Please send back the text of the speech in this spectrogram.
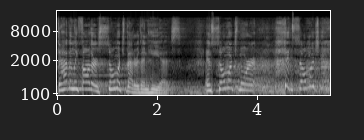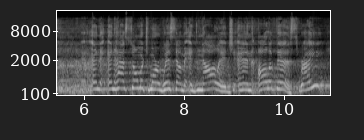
The Heavenly Father is so much better than He is. And so much more, and so much, and, and has so much more wisdom and knowledge and all of this, right?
